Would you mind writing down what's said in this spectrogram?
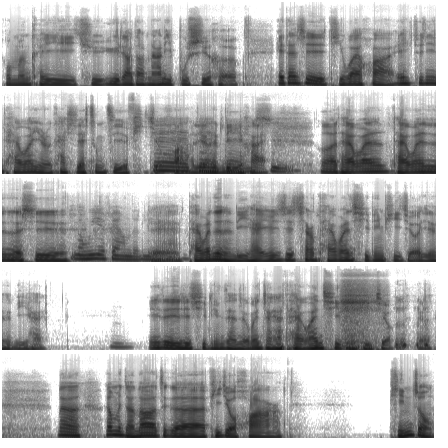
我们可以去预料到哪里不适合。诶，但是题外话，诶，最近台湾有人开始在种自己的啤酒花，也很厉害。哇，台湾台湾真的是农业非常的厉害。对，台湾真的很厉害，尤其是像台湾麒麟啤酒也很厉害。嗯，因为这里是麒麟赞助，我们讲一下台湾麒麟啤酒。那那我们讲到这个啤酒花品种，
